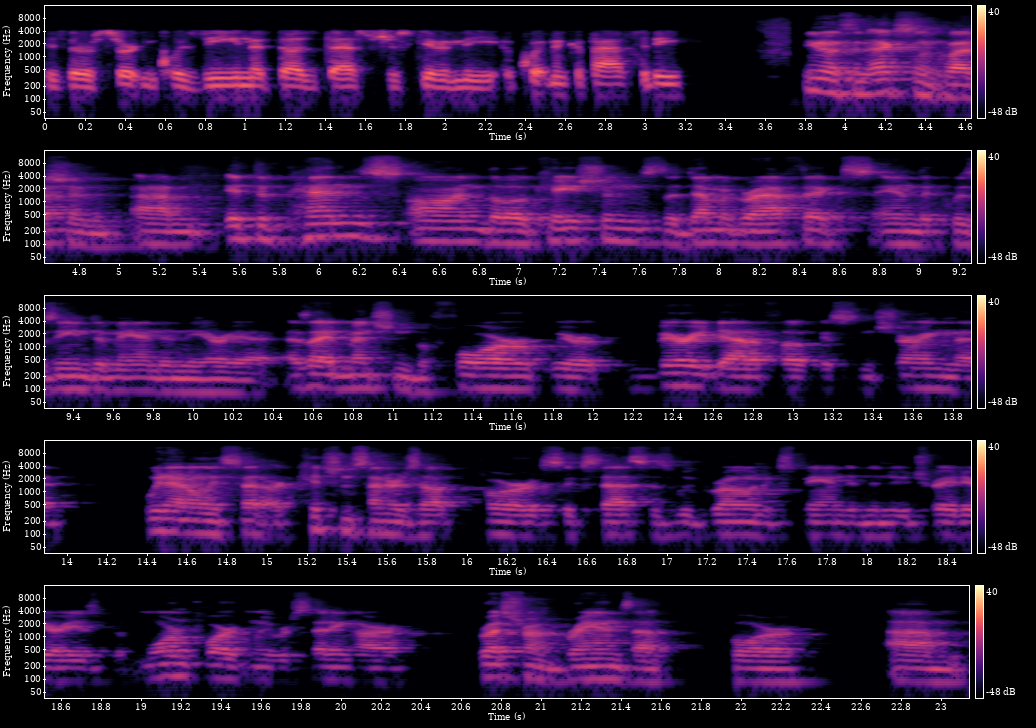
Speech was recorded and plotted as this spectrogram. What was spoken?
Is there a certain cuisine that does best just given the equipment capacity? You know, it's an excellent question. Um, it depends on the locations, the demographics, and the cuisine demand in the area. As I had mentioned before, we are very data focused, ensuring that we not only set our kitchen centers up for success as we grow and expand into new trade areas, but more importantly, we're setting our restaurant brands up for um,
